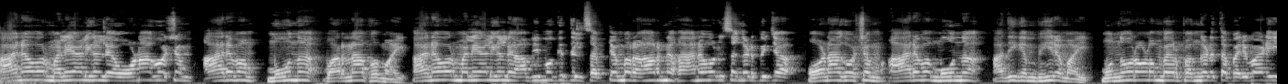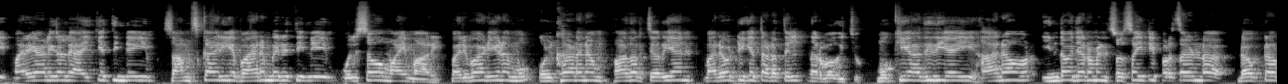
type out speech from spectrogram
ഹാനോവർ മലയാളികളുടെ ഓണാഘോഷം ആരവം മൂന്ന് വർണാഭമായി. ഹാനോവർ മലയാളികളുടെ ആഭിമുഖ്യത്തിൽ സെപ്റ്റംബർ ആറിന് ഹാനോവറിൽ സംഘടിപ്പിച്ച ഓണാഘോഷം ആരവം മൂന്ന് അതിഗംഭീരമായി. മുന്നൂറോളം പേർ പങ്കെടുത്ത പരിപാടി മലയാളികളുടെ ഐക്യത്തിന്റെയും സാംസ്കാരിക പാരമ്പര്യത്തിന്റെയും ഉത്സവമായി മാറി. പരിപാടിയുടെ ഉദ്ഘാടനം ഫാദർ ചെറിയാൻ മരോട്ടിക്കത്തടത്തിൽ നിർവഹിച്ചു. മുഖ്യാതിഥിയായി Hanover Indo German society president doctor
